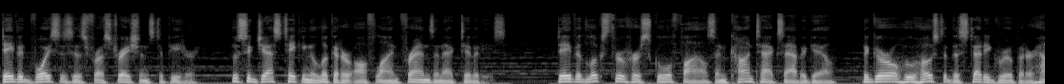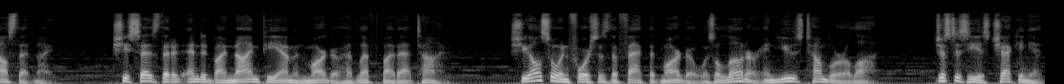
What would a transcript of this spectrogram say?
David voices his frustrations to Peter, who suggests taking a look at her offline friends and activities. David looks through her school files and contacts Abigail, the girl who hosted the study group at her house that night. She says that it ended by 9 p.m. and Margot had left by that time. She also enforces the fact that Margot was a loner and used Tumblr a lot. Just as he is checking it,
